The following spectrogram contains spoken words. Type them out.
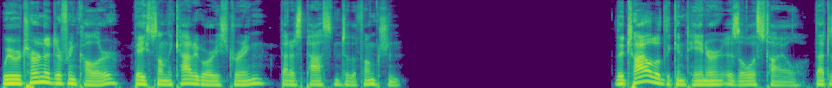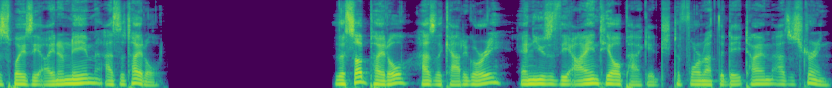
We return a different color based on the category string that is passed into the function. The child of the container is a list tile that displays the item name as the title. The subtitle has the category and uses the intl package to format the datetime as a string.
